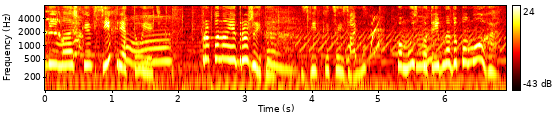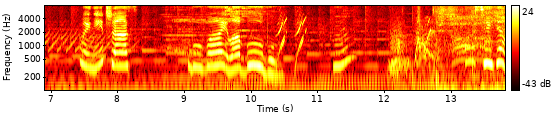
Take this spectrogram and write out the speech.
Обіймашки всіх рятують. Пропоную дружити. Звідки цей звук? Комусь потрібна допомога. Мені час. Бувай, лабубу. Ось і я.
